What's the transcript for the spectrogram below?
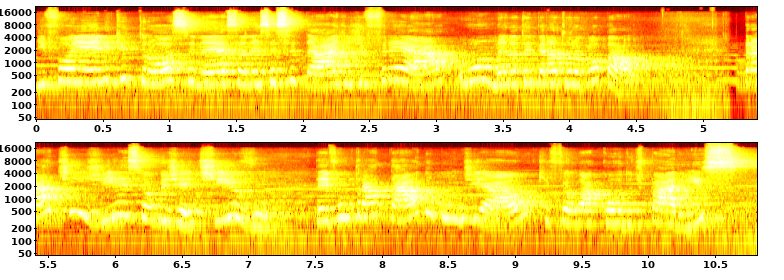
E foi ele que trouxe né, essa necessidade de frear o aumento da temperatura global. Para atingir esse objetivo, teve um tratado mundial, que foi o Acordo de Paris,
